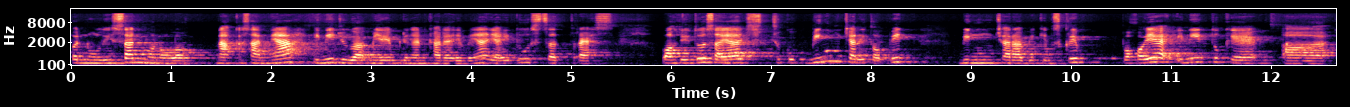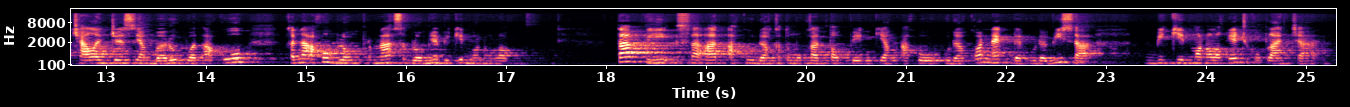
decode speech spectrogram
penulisan monolog. Nah, kesannya ini juga mirip dengan karya ilmiah yaitu stres. Waktu itu saya cukup bingung cari topik, bingung cara bikin skrip, pokoknya ini tuh kayak uh, challenges yang baru buat aku karena aku belum pernah sebelumnya bikin monolog. Tapi saat aku udah ketemukan topik yang aku udah connect dan udah bisa, bikin monolognya cukup lancar.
